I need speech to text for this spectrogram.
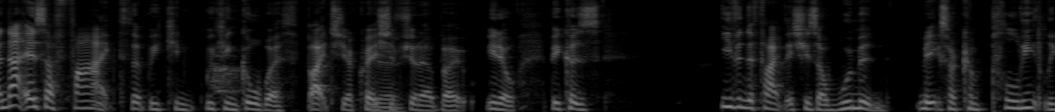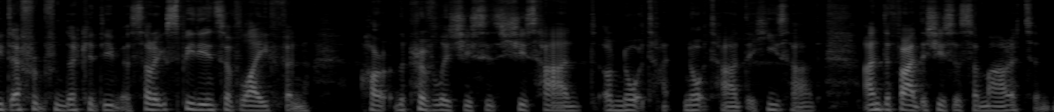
and that is a fact that we can we can go with. Back to your question, Yeah. Fiona, about you know because even the fact that she's a woman makes her completely different from Nicodemus. Her experience of life and her the privileges she's, she's had or not not had that he's had, and the fact that she's a Samaritan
